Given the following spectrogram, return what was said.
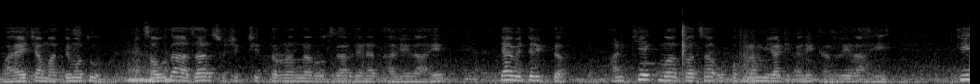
व्हायाच्या माध्यमातून चौदा हजार सुशिक्षित तरुणांना रोजगार देण्यात आलेला आहे. त्या व्यतिरिक्त आणखी एक महत्त्वाचा उपक्रम या ठिकाणी ठरलेला आहे की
